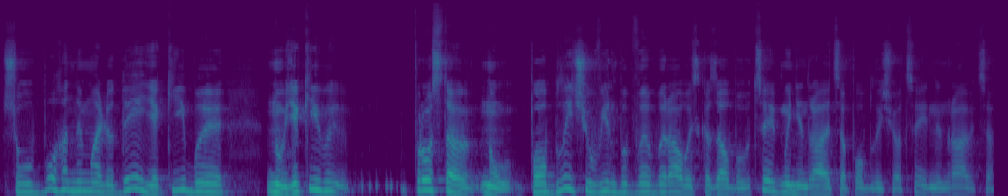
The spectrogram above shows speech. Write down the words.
що у Бога нема людей, які би, ну, які би просто ну, по обличчю він би вибирав і сказав би, оцей мені нравиться по обличчю, а цей не нравиться,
